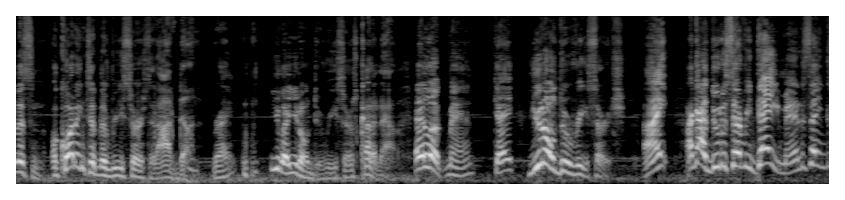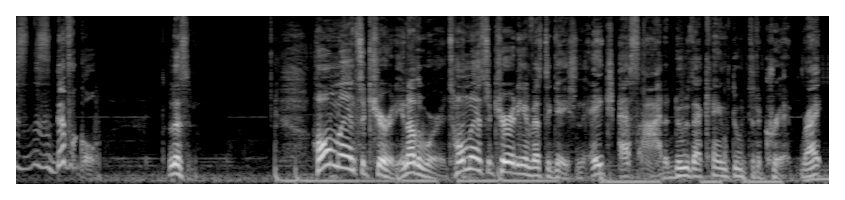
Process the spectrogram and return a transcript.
Listen, according to the research that I've done, right? You like you don't do research, cut it out. Hey, look, man, okay? You don't do research, all right? I gotta do this every day, man. This ain't this, this is difficult. Listen, Homeland Security, in other words, Homeland Security Investigation, HSI, the dudes that came through to the crib, right?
